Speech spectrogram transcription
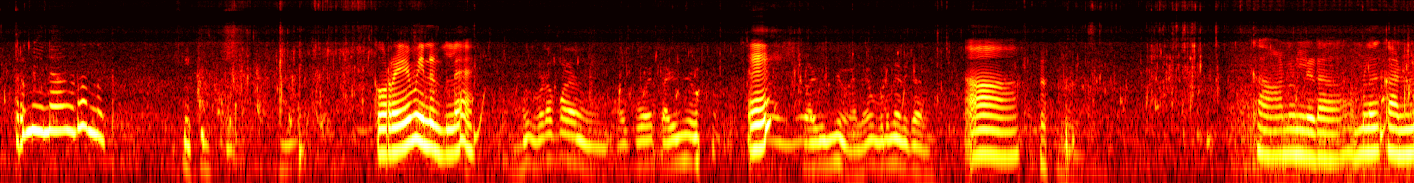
എത്ര മീനാ ഇവിടെ വന്നിട്ട് കൊറേ മീനുണ്ടല്ലേ? ഇവിടെ കഴിഞ്ഞു. എടുക്കാറ് ആ. കാണില്ലടാ നമ്മൾ കണ്ണ്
